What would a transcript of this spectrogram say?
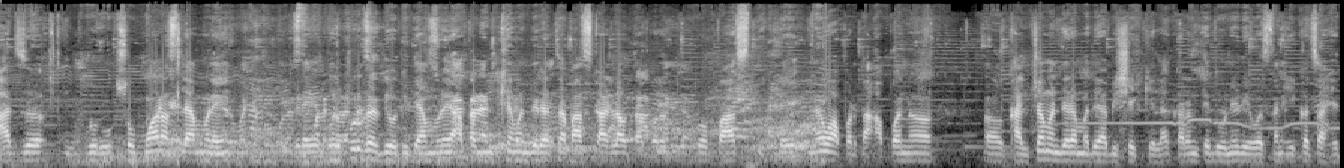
आज गुरु सोमवार असल्यामुळे इकडे भरपूर गर्दी होती त्यामुळे आपण मुख्य मंदिराचा पास काढला होता परंतु तो पास इकडे न वापरता आपण खालच्या मंदिरामध्ये अभिषेक केला कारण ते दोन्ही देवस्थान एकच आहेत.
